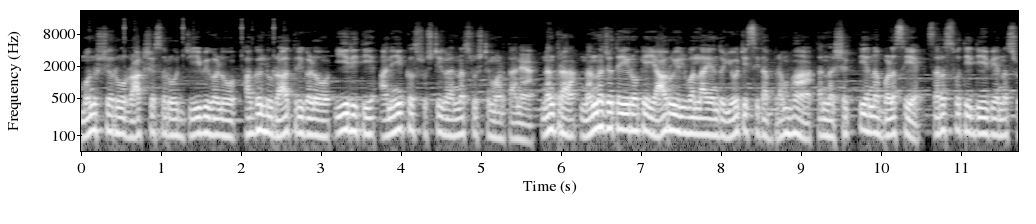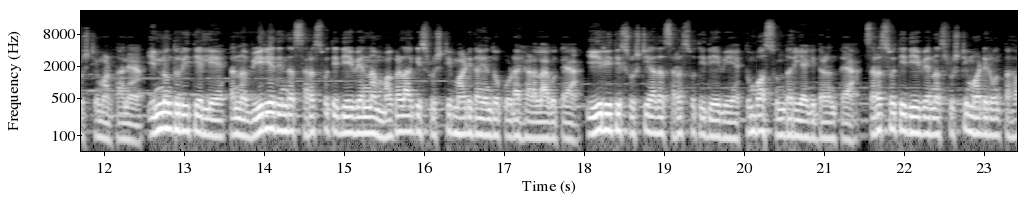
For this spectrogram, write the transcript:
ಮನುಷ್ಯರು, ರಾಕ್ಷಸರು, ಜೀವಿಗಳು, ಹಗಲು, ರಾತ್ರಿಗಳು ಈ ರೀತಿ ಅನೇಕ ಸೃಷ್ಟಿಗಳನ್ನ ಸೃಷ್ಟಿ ಮಾಡ್ತಾನೆ. ನಂತರ ನನ್ನ ಜೊತೆ ಇರೋಕೆ ಯಾರು ಇಲ್ವಲ್ಲ ಎಂದು ಯೋಚಿಸಿದ ಬ್ರಹ್ಮ ತನ್ನ ಶಕ್ತಿಯನ್ನ ಬಳಸಿ ಸರಸ್ವತಿ ದೇವಿಯನ್ನ ಸೃಷ್ಟಿ ಮಾಡ್ತಾನೆ. ಇನ್ನೊಂದು ರೀತಿಯಲ್ಲಿ ತನ್ನ ವೀರ್ಯದಿಂದ ಸರಸ್ವತಿ ದೇವಿಯನ್ನ ಮಗಳಾಗಿ ಸೃಷ್ಟಿ ಮಾಡಿದ ಎಂದು ಕೂಡ ಹೇಳಲಾಗುತ್ತೆ. ಈ ರೀತಿ ಸೃಷ್ಟಿಯಾದ ಸರಸ್ವತಿ ದೇವಿ ತುಂಬಾ ಸುಂದರಿಯಾಗಿದ್ದಳಂತೆ. ಸರಸ್ವತಿ ದೇವಿಯನ್ನ ಸೃಷ್ಟಿ ಮಾಡಿರುವಂತಹ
